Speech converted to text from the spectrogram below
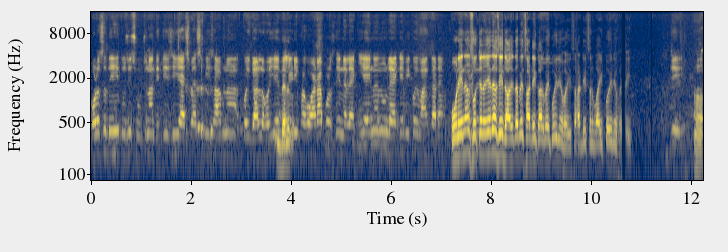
ਪੁਲਿਸ ਦੀ ਹੀ ਤੁਸੀਂ ਸੂਚਨਾ ਦਿੱਤੀ ਸੀ ਐਸਐਸਪੀ ਸਾਹਿਬ ਨਾਲ ਕੋਈ ਗੱਲ ਹੋਈ ਹੈ ਵੀ। ਜਿਹੜੀ ਫਗਵਾੜਾ ਪੁਲਿਸ ਦੀ ਨਲਾਇਕੀ ਹੈ ਇਹਨਾਂ ਨੂੰ ਲੈ ਕੇ ਵੀ ਕੋਈ ਮੰਗ ਕਰ ਰਹੇ ਹੋ? ਹੁਣ ਇਹਨਾਂ ਨੂੰ ਸੋਚਣਾ ਚਾਹੀਦਾ ਅਸੀਂ ਦੱਸ ਦਿੱਤਾ ਵੀ ਸਾਡੀ ਕਾਰਵਾਈ ਕੋਈ ਨਹੀਂ ਹੋਈ ਸਾਡੀ ਸੁਣਵਾਈ ਕੋਈ ਨਹੀਂ ਹੋਈ ਜੀ ਹਾਂ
